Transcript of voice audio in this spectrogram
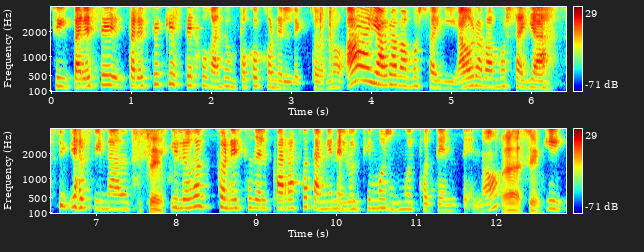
sí, parece, parece que esté jugando un poco con el lector, ¿no? ¡Ay, ahora vamos allí, ahora vamos allá! Y al final, sí, y luego con esto del párrafo también el último es muy potente, ¿no? ah, sí, y,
